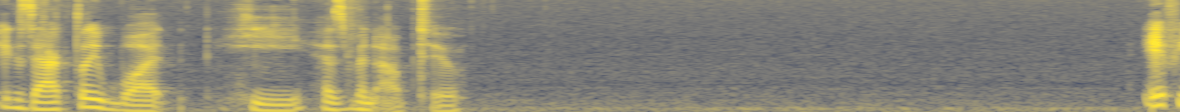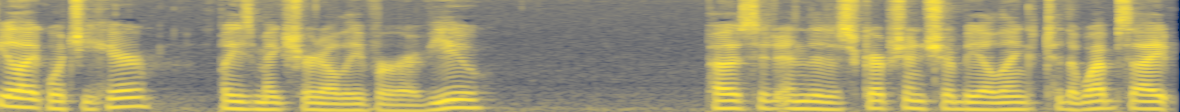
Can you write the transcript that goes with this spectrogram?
exactly what he has been up to. If you like what you hear, please make sure to leave a review. Posted in the description should be a link to the website,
